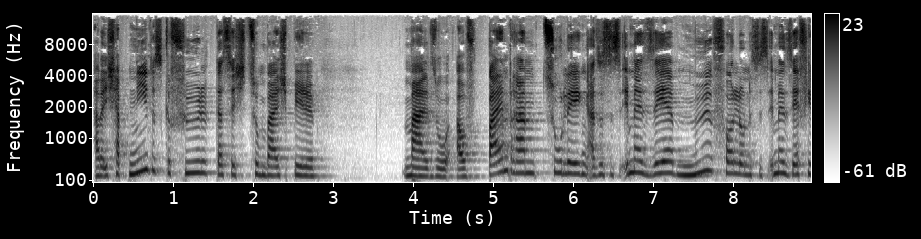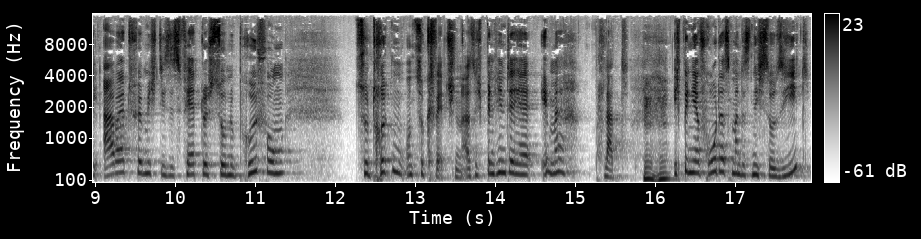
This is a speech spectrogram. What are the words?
Aber ich habe nie das Gefühl, dass ich zum Beispiel mal so auf Bein dran zulegen. Also es ist immer sehr mühevoll und es ist immer sehr viel Arbeit für mich, dieses Pferd durch so eine Prüfung zu drücken und zu quetschen. Also ich bin hinterher immer platt. Ich bin ja froh, dass man das nicht so sieht,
